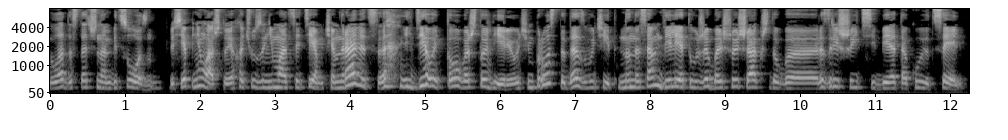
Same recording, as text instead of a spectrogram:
была достаточно амбициозной. То есть я поняла, что я хочу заниматься тем, чем нравится, и делать то, во что верю. Очень просто, да, звучит. Но на самом деле это уже большой шаг, чтобы разрешить себе такую цель.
